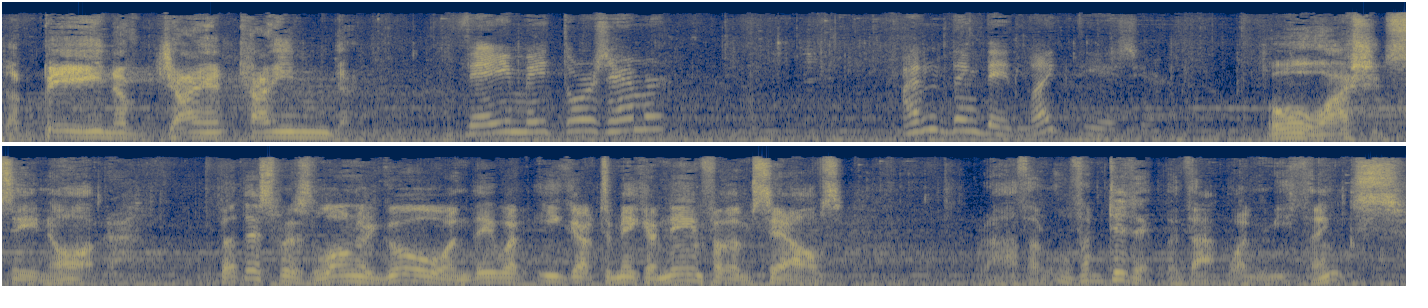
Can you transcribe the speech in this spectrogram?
the bane of giant kind. They made Thor's hammer? I didn't think they'd like the Aesir. Oh, I should say not. But this was long ago, and they were eager to make a name for themselves. Rather overdid it with that one, methinks.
